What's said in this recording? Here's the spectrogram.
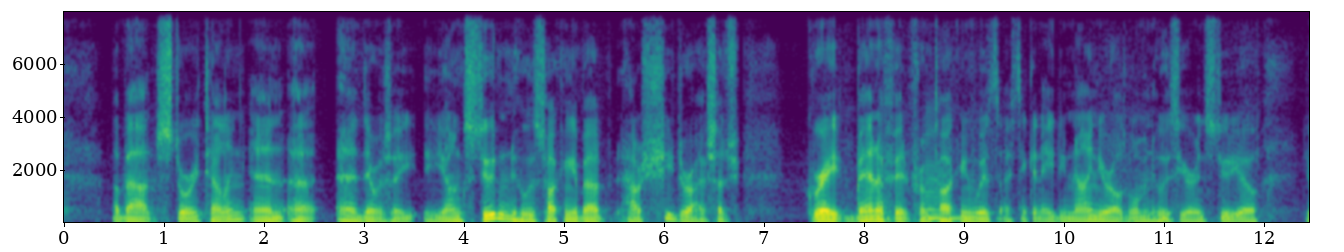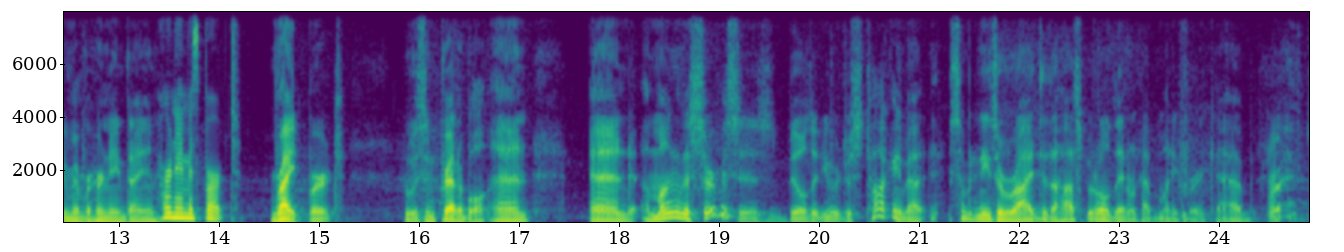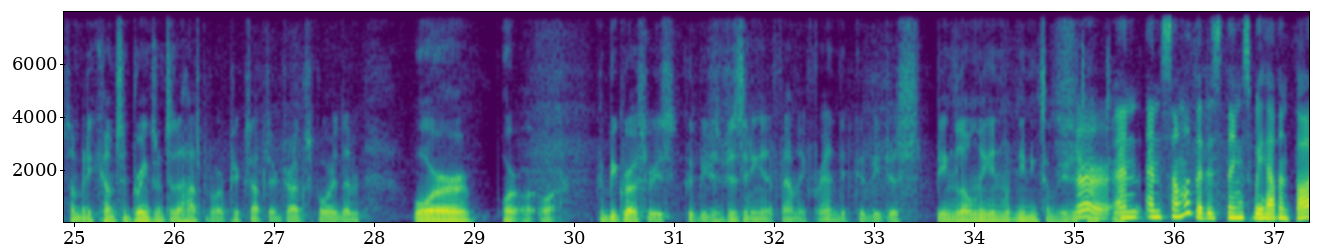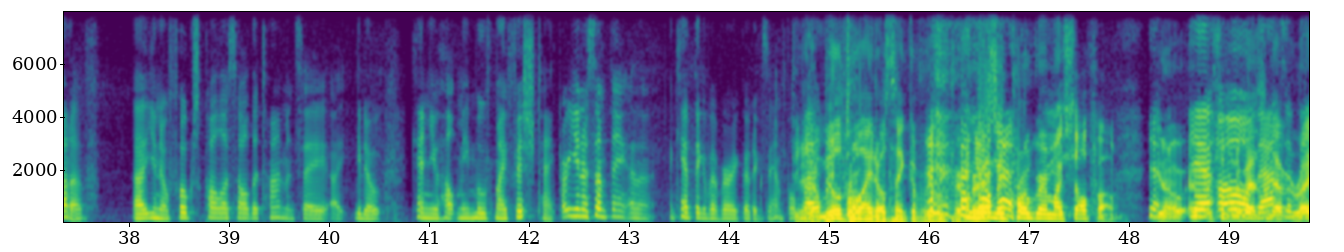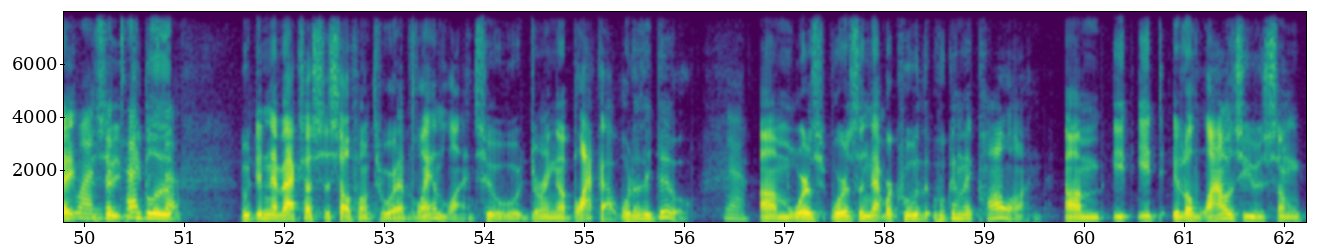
about storytelling, and, uh, and there was a, a young student who was talking about how she derives such great benefit from talking with, I think, an 89 year old woman who is here in studio. Do You remember her name, Diane? Her name is Bert. Right, Bert, who was incredible. And and among the services, Bill, that you were just talking about, somebody needs a ride to the hospital. They don't have money for a cab. Right. Somebody comes and brings them to the hospital or picks up their drugs for them, or or or, or. could be groceries. Could be just visiting a family friend. It could be just being lonely and needing somebody to talk to. Sure, and and some of it is things we haven't thought of. Uh, you know, folks call us all the time and say, I, you know, can you help me move my fish tank? Or, you know, something. Uh, I can't think of a very good example. Can you but- help Bill pro- Dwight will think of really Can you help me program my cell phone? Yeah. You know, Yeah, someone who oh, hasn't that's ever- a big right? one, the So tech people who, who didn't have access to cell phones, who have landlines, who during a blackout, what do they do? yeah. Um, where's where's the network? Who who can they call on? Um, it, it it allows you some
